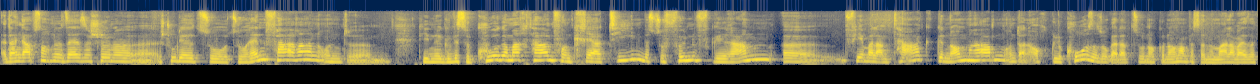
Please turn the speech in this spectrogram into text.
dann gab es noch eine sehr, sehr schöne äh, Studie zu, zu Rennfahrern und ähm, die eine gewisse Kur gemacht haben von Kreatin bis zu 5 Gramm äh, viermal am Tag genommen haben und dann auch Glucose sogar dazu noch genommen haben, was dann normalerweise,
